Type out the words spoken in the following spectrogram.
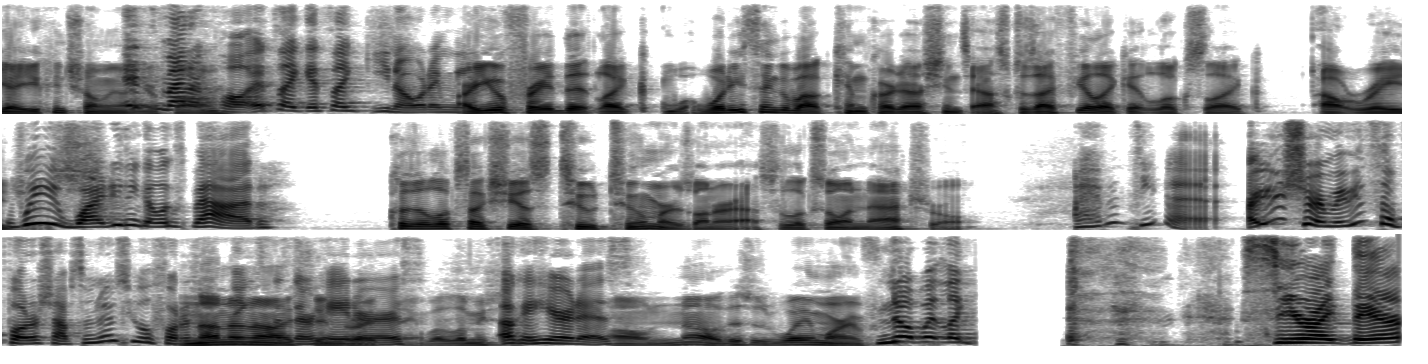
Yeah, you can show me on it's your medical. phone. It's like it's like you know what I mean. Are you afraid that like what do you think about Kim Kardashian's ass? Because I feel like it looks like outrageous. Wait, why do you think it looks bad? Because it looks like she has two tumors on her ass. It looks so unnatural. I haven't seen it. Are you sure? Maybe it's so Photoshop. Sometimes people Photoshop no, no, things no. I because they're seen the right haters. thing, but let me see. Okay, here it is. Oh no, this is way more. Inf- No, but like See right there?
